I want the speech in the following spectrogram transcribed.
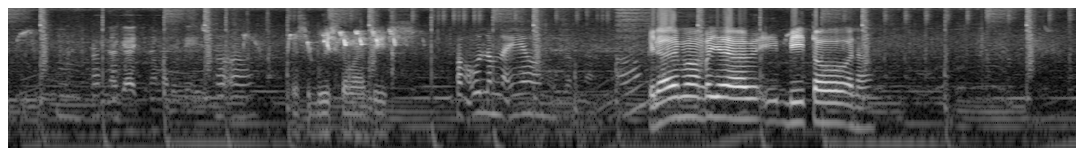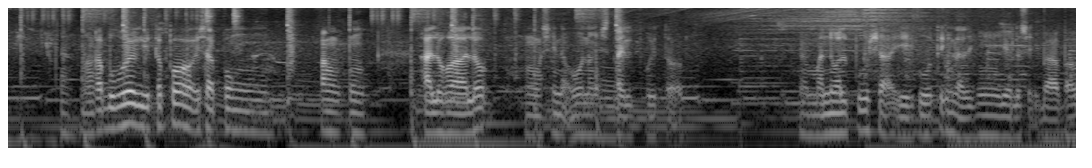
Hmm, tapos, Ginagayat ko ng maliliit. oo. Yung sibuyas kamatis. Pang ulam na iyon. Ulam na. Oo. Kilala mo kaya Bito, ano? Mga kabubuyog, ito po, isa pong pang halo-halo. Mga sinaunang style po ito. Manual po siya, iikutin, lalagyan yung yelo sa ibabaw.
